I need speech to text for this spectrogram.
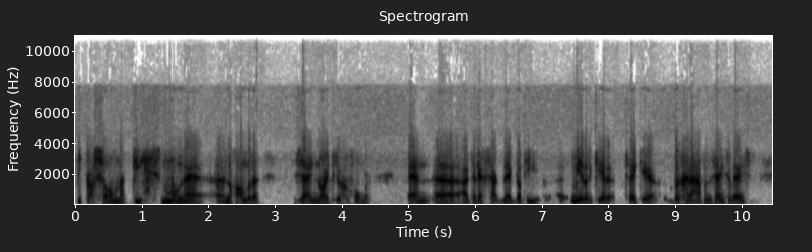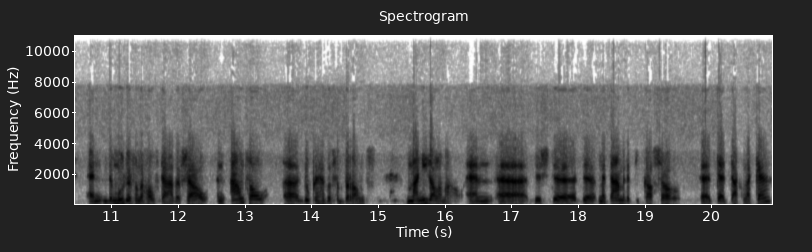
Picasso, Matisse, Monet, uh, nog andere, zijn nooit teruggevonden. En uh, uit de rechtszaak bleek dat die meerdere keren, twee keer begraven zijn geweest. En de moeder van de hoofddader zou een aantal doeken hebben verbrand. Maar niet allemaal. En dus de, de, met name de Picasso uh, Ted Daglaquin,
